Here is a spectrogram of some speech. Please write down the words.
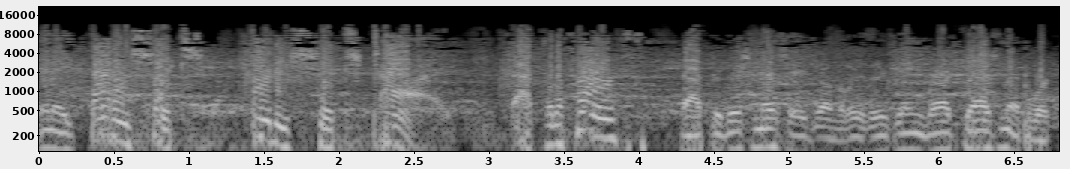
in a 36-36 tie. Back for the fourth after this message on the Luther King Broadcast Network.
